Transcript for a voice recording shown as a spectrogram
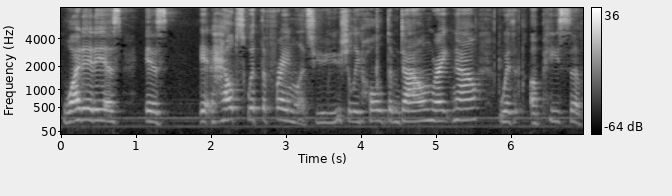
What it is, is it helps with the framelits. You usually hold them down right now with a piece of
